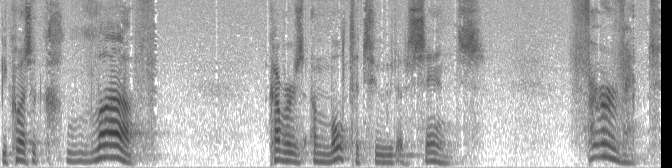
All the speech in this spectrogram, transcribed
Because love covers a multitude of sins. Fervent.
